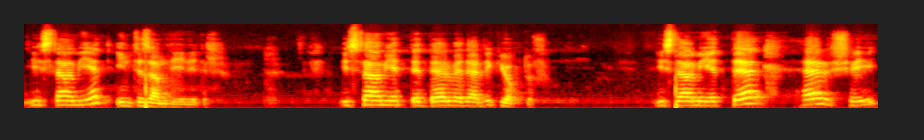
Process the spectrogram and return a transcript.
İslamiyet intizam dinidir. İslamiyet'te derbederlik yoktur. İslamiyet'te her şey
